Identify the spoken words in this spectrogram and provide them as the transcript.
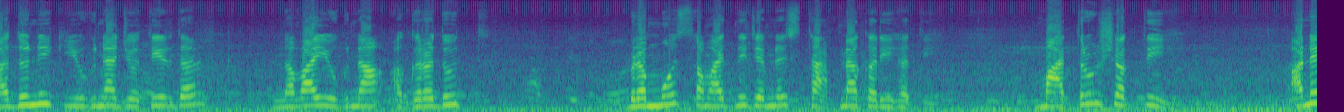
આધુનિક યુગના જ્યોતિર્ધર નવા યુગના અગ્રદૂત બ્રહ્મોસ સમાજની જેમને સ્થાપના કરી હતી. માતૃશક્તિ અને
